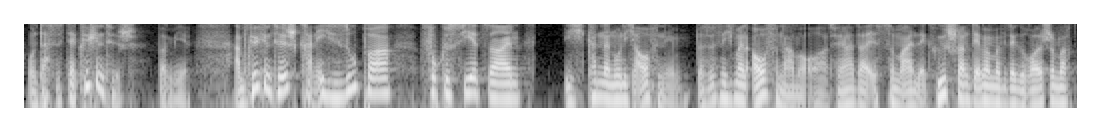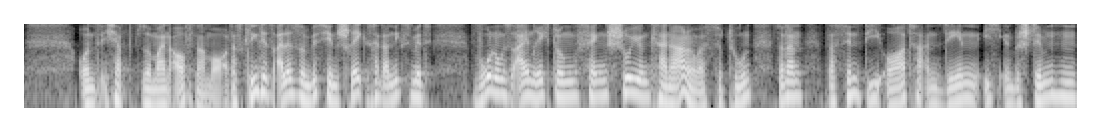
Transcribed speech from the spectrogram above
und das ist der Küchentisch bei mir. Am Küchentisch kann ich super fokussiert sein ich kann da nur nicht aufnehmen. Das ist nicht mein Aufnahmeort. Ja, da ist zum einen der Kühlschrank, der immer mal wieder Geräusche macht, und ich habe so meinen Aufnahmeort. Das klingt jetzt alles so ein bisschen schräg. Es hat auch nichts mit Wohnungseinrichtungen, Feng Shui und keine Ahnung was zu tun, sondern das sind die Orte, an denen ich in bestimmten,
